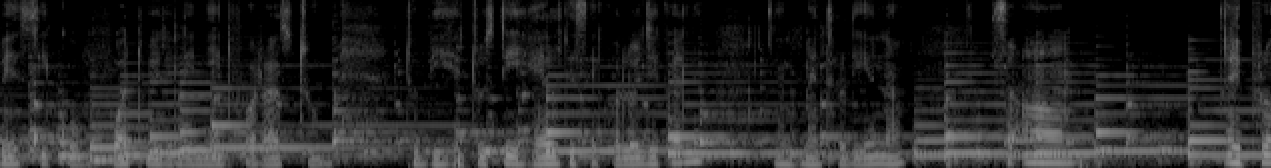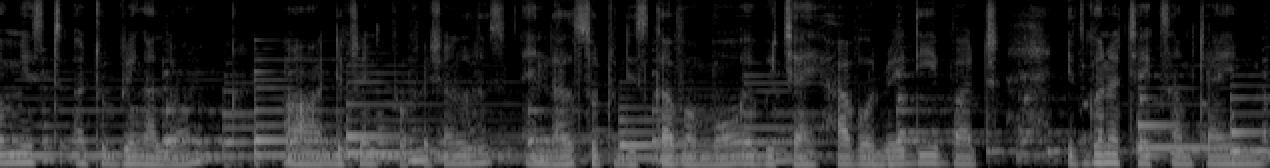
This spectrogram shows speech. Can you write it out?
basic of what we really need for us to to be to stay healthy psychologically and mentally, you know. So um, I promised uh, to bring along uh, different professionals and also to discover more which i have already but it's gonna take some time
